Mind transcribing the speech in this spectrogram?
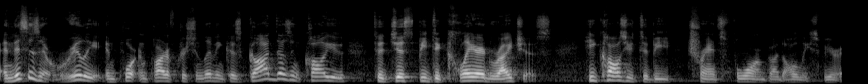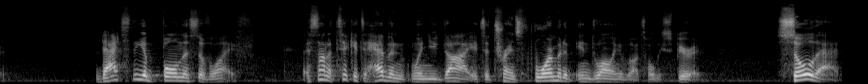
And this is a really important part of Christian living because God doesn't call you to just be declared righteous, He calls you to be transformed by the Holy Spirit. That's the fullness of life. It's not a ticket to heaven when you die, it's a transformative indwelling of God's Holy Spirit. So that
